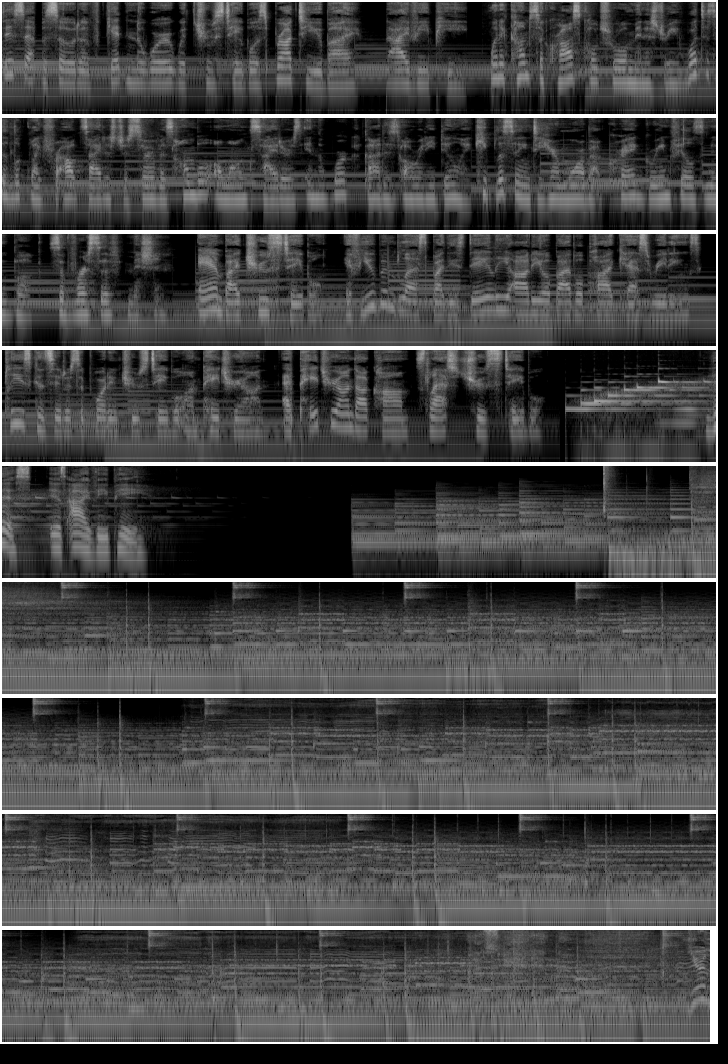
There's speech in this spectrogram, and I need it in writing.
This episode of Get in the Word with Truth's Table is brought to you by IVP. When it comes to cross cultural ministry, what does it look like for outsiders to serve as humble alongsiders in the work God is already doing? Keep listening to hear more about Craig Greenfield's new book, Subversive Mission. And by Truth's Table. If you've been blessed by these daily audio Bible podcast readings, please consider supporting Truth's Table on Patreon at patreon.com slash truthstable. This is IVP.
